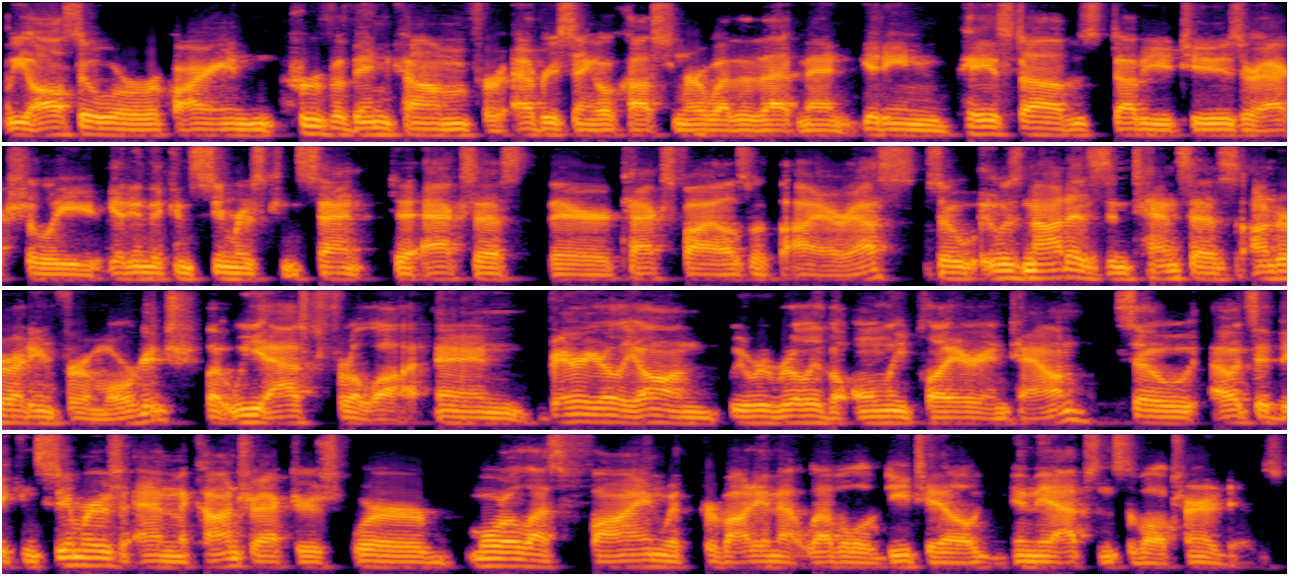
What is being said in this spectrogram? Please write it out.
We also were requiring proof of income for every single customer, whether that meant getting pay stubs, W 2s, or actually getting the consumer's consent to access their tax files with the IRS. So it was not as intense as underwriting for a mortgage, but we asked for a lot. And very early on, we were really the only player in town. So I would say the consumers and the contractors were more or less fine with providing that level of detail in the absence of alternatives.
